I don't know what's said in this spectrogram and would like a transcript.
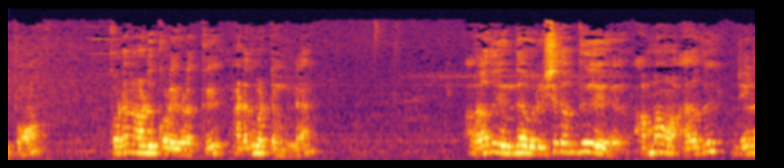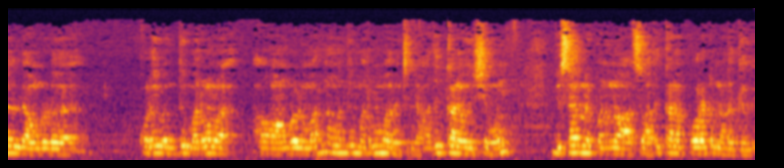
இப்போ கொடநாடு கொலை வழக்கு அது மட்டும் இல்லை அதாவது இந்த ஒரு விஷயத்த வந்து அம்மா அதாவது ஜெயலலிதா அவங்களோட கொலை வந்து மர்மம் அவங்களோட மரணம் வந்து மர்மமாக இருந்துச்சுல்ல அதுக்கான விஷயமும் விசாரணை பண்ணணும். ஸோ அதுக்கான போராட்டம் நடக்குது.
